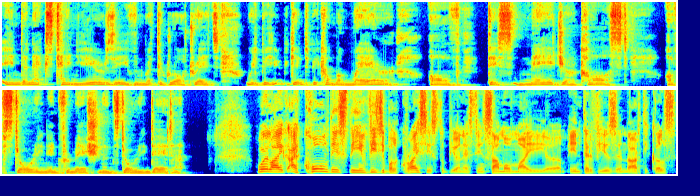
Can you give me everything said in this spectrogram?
in the next 10 years, even with the growth rates, we'll be, begin to become aware of this major cost of storing information and storing data. Well, I, I call this the invisible crisis, to be honest, in some of my uh, interviews and articles.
